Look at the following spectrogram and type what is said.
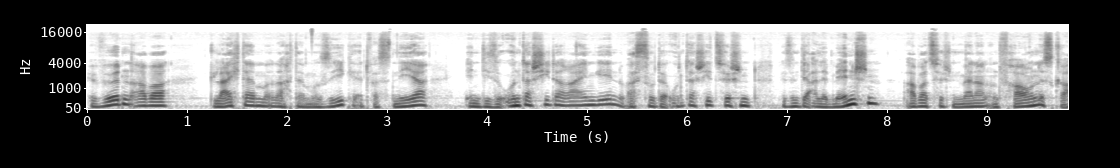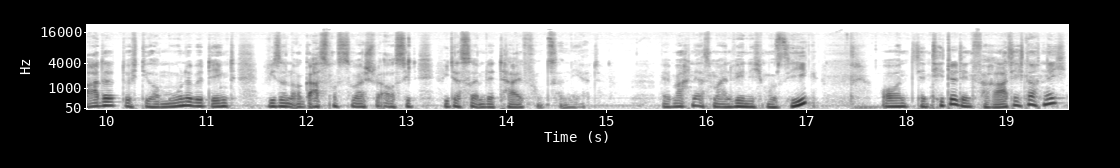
Wir würden aber gleich nach der Musik etwas näher in diese Unterschiede reingehen, was so der Unterschied zwischen, wir sind ja alle Menschen, aber zwischen Männern und Frauen ist gerade durch die Hormone bedingt, wie so ein Orgasmus zum Beispiel aussieht, wie das so im Detail funktioniert. Wir machen erstmal ein wenig Musik und den Titel, den verrate ich noch nicht,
